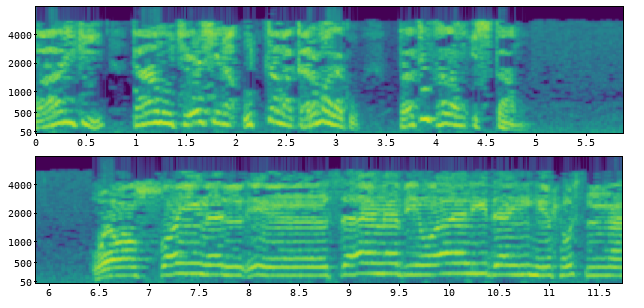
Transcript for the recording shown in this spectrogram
వారికి తాము చేసిన ఉత్తమ కర్మలకు ప్రతిఫలం ఇస్తాము ووصينا الإنسان بوالديه حسنا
